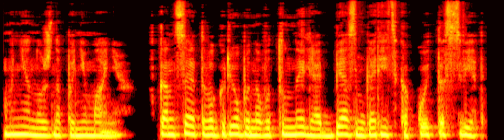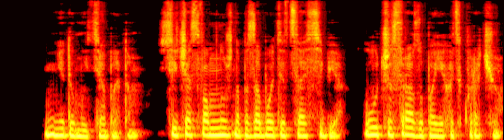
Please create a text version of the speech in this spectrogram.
Мне нужно понимание. В конце этого гребаного туннеля обязан гореть какой-то свет. Не думайте об этом. Сейчас вам нужно позаботиться о себе. Лучше сразу поехать к врачу.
